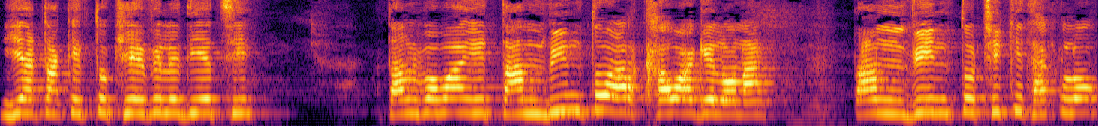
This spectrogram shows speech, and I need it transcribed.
ইয়াটাকে তো খেয়ে ফেলে দিয়েছি। তাহলে বাবা, এই তানবিন তো আর খাওয়া গেল না। তানবিন তো ঠিকই থাকল।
